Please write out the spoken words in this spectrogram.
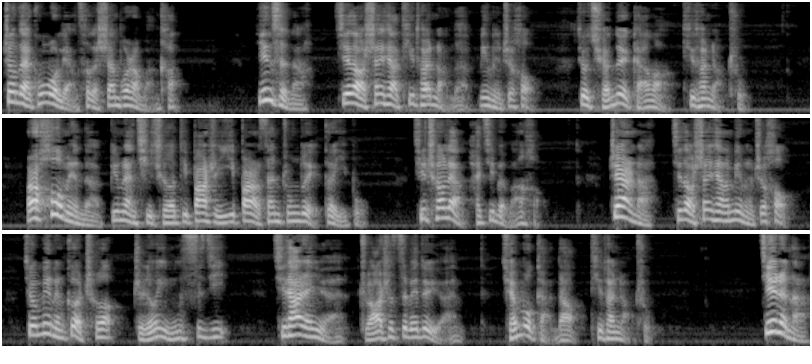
正在公路两侧的山坡上顽抗。因此呢，接到山下梯团长的命令之后，就全队赶往梯团长处。而后面的兵站汽车第八十一、八十三中队各一部，其车辆还基本完好。这样呢，接到山下的命令之后。就命令各车只留一名司机，其他人员主要是自卫队员，全部赶到梯团长处。接着呢，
